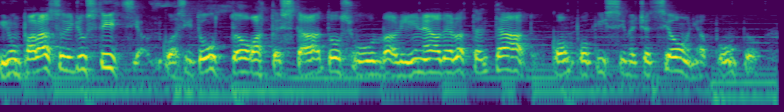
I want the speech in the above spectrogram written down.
in un palazzo di giustizia, quasi tutto attestato sulla linea dell'attentato, con pochissime eccezioni appunto,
